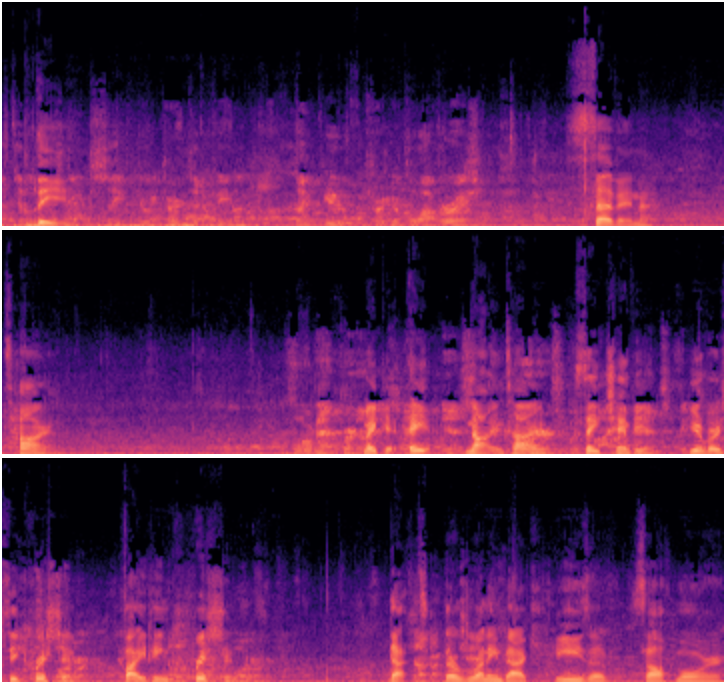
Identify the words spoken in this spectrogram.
until The- it is deemed safe to return to the field. Thank you for your cooperation. Seven time. The format for Make it eight, nine three time quarters state champion. University Christian. Fighting Christians. That's the running back. He's a sophomore.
